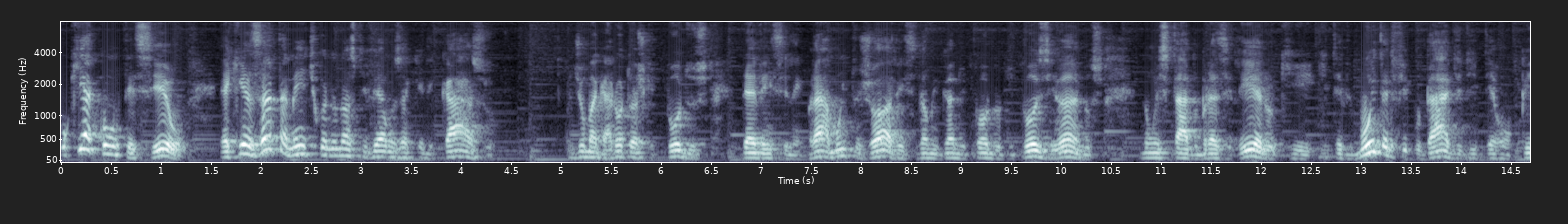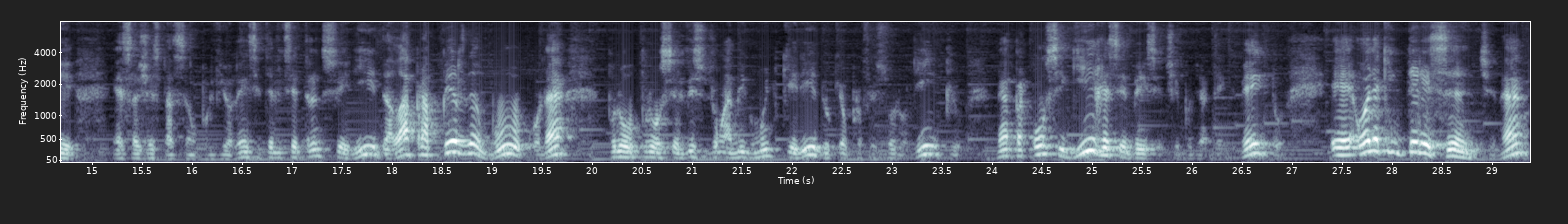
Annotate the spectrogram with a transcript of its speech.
o que aconteceu é que exatamente quando nós tivemos aquele caso de uma garota, eu acho que todos devem se lembrar, muito jovem, se não me engano, em torno de 12 anos, num estado brasileiro que, que teve muita dificuldade de interromper essa gestação por violência, teve que ser transferida lá para Pernambuco, né? Para o serviço de um amigo muito querido, que é o professor Olímpio, né, para conseguir receber esse tipo de atendimento. É, olha que interessante, né?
